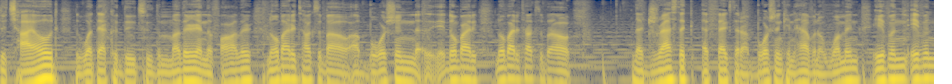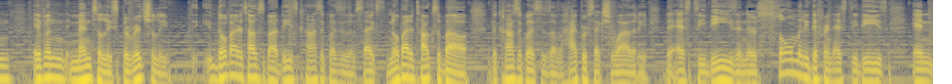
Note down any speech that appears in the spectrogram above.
the child, what that could do to the mother and the father. Nobody talks about abortion. Nobody nobody talks about the drastic effects that abortion can have on a woman, even even even mentally, spiritually. Nobody talks about these consequences of sex. Nobody talks about the consequences of hypersexuality, the STDs, and there's so many different STDs and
